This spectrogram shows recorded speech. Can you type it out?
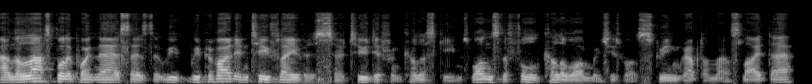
And the last bullet point there says that we, we provide in two flavors, so two different color schemes. One's the full color one, which is what's screen grabbed on that slide there.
